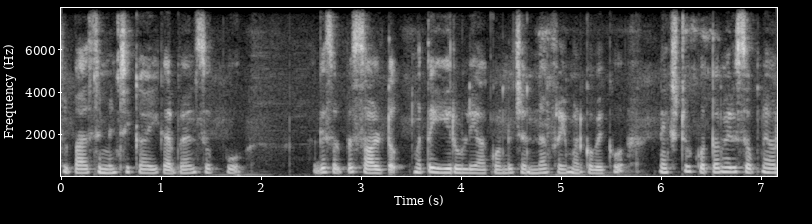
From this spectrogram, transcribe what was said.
ಸ್ವಲ್ಪ ಹಸಿಮೆಣ್ಸಿಕಾಯಿ ಕರ್ಬೇವಿನ ಸೊಪ್ಪು ಹಾಗೆ ಸ್ವಲ್ಪ ಸಾಲ್ಟು ಮತ್ತು ಈರುಳ್ಳಿ ಹಾಕ್ಕೊಂಡು ಚೆನ್ನಾಗಿ ಫ್ರೈ ಮಾಡ್ಕೋಬೇಕು. ನೆಕ್ಸ್ಟು ಕೊತ್ತಂಬರಿ ಸೊಪ್ಪು ನಾವು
